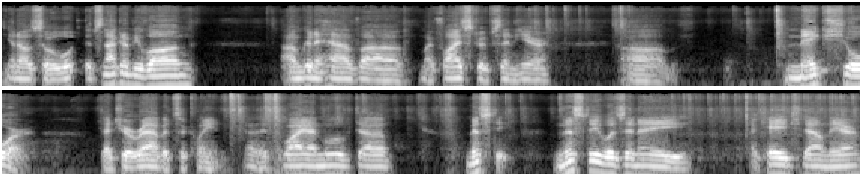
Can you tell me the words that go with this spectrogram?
You know, so it's not going to be long. I'm going to have uh, my fly strips in here. Um, make sure that your rabbits are clean. And it's why I moved uh, Misty. Misty was in a, a cage down there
